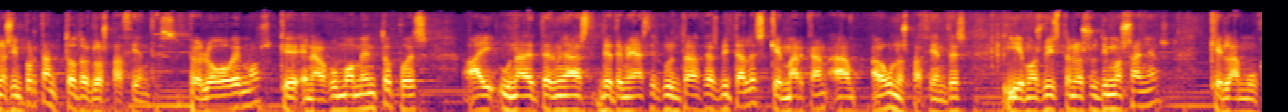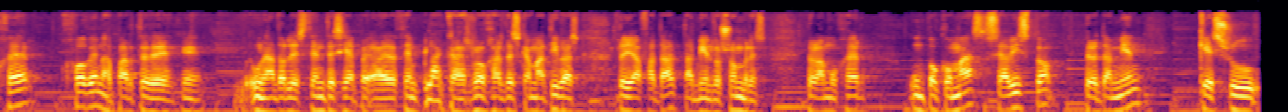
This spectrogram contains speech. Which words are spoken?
nos importan todos los pacientes, pero luego vemos que en algún momento, pues, hay una determinadas, determinadas circunstancias vitales que marcan a algunos pacientes. Y hemos visto en los últimos años que la mujer joven, aparte de que una adolescente si aparecen placas rojas descamativas lo lleva fatal, también los hombres. Pero la mujer un poco más se ha visto, pero también que su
